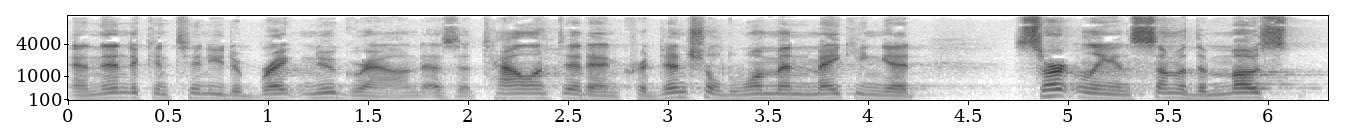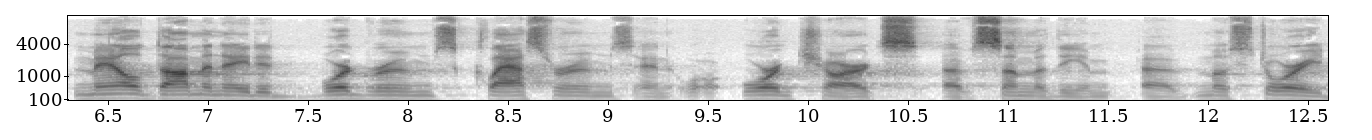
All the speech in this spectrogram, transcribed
and then to continue to break new ground as a talented and credentialed woman, making it certainly in some of the most male dominated boardrooms, classrooms, and org charts of some of the uh, most storied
